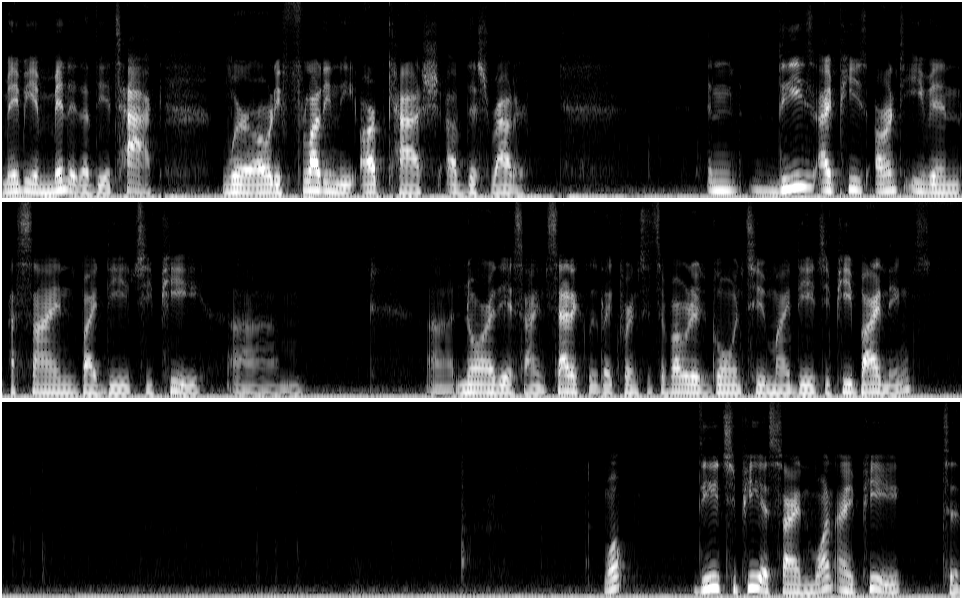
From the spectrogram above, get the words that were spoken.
maybe a minute of the attack, we're already flooding the ARP cache of this router. And these IPs aren't even assigned by DHCP, um, uh, nor are they assigned statically. Like, for instance, if I were to go into my DHCP bindings, well, DHCP assigned one IP to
